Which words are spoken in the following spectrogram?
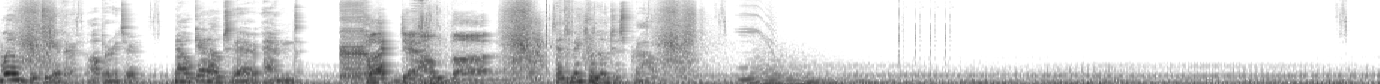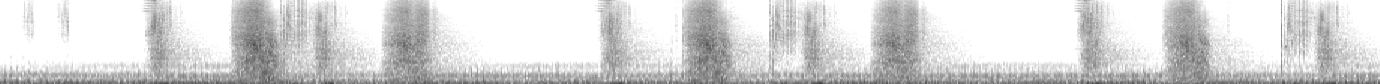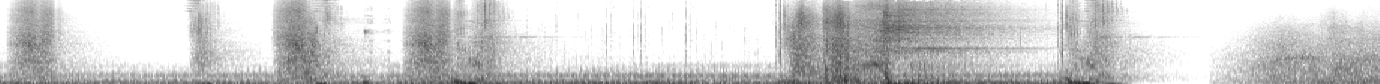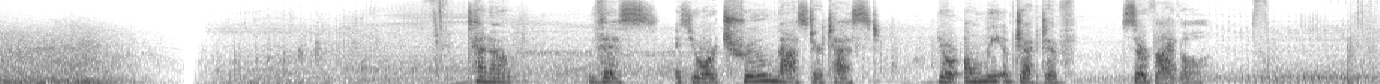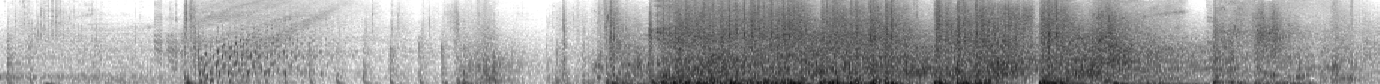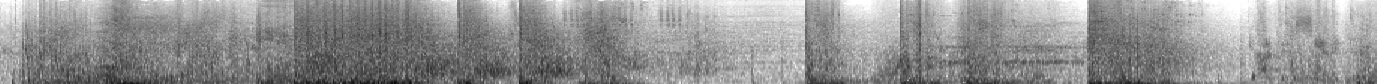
Well put together, operator. Now get out there and Cut down the. and make the Lotus proud. Tenno, this is your true master test. Your only objective, survival. I can see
